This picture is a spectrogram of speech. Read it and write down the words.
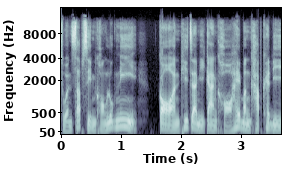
สวนทรัพย์สินของลูกหนี้ ก่อนที่จะมีการขอให้บังคับคดี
